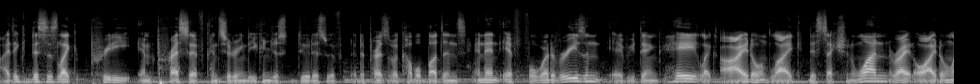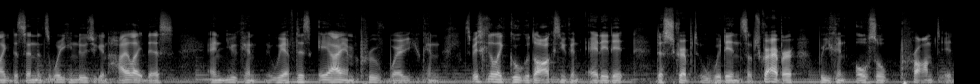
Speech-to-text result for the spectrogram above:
I think this is like pretty impressive considering that you can just do this with the press of a couple buttons. And then if for whatever reason, if you think, hey, like I don't like this section one, right? Or I don't like the sentence, what you can do is you can highlight this and you can, we have this AI improve where you can, it's basically like Google Docs, and you can edit it, the script within subscribr, but you can also prompt it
